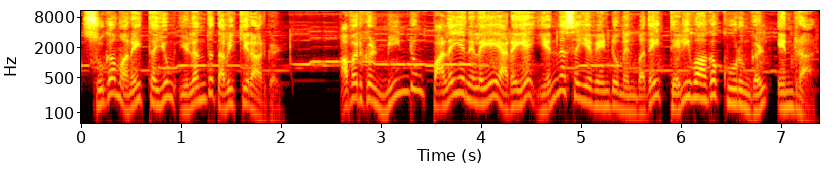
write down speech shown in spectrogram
சுகம் அனைத்தையும் இழந்து தவிக்கிறார்கள். அவர்கள் மீண்டும் பழைய நிலையை அடைய என்ன செய்ய வேண்டும் என்பதை தெளிவாக கூறுங்கள் என்றார்.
